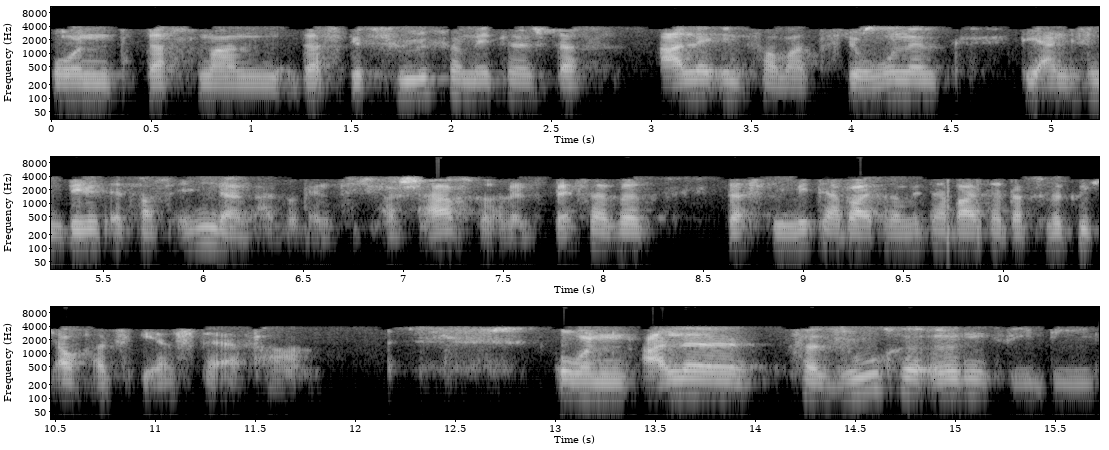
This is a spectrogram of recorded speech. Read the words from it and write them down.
und dass man das Gefühl vermittelt, dass alle Informationen, die an diesem Bild etwas ändern, also wenn es sich verschärft oder wenn es besser wird, dass die Mitarbeiterinnen und Mitarbeiter das wirklich auch als Erste erfahren. Und alle Versuche, irgendwie die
